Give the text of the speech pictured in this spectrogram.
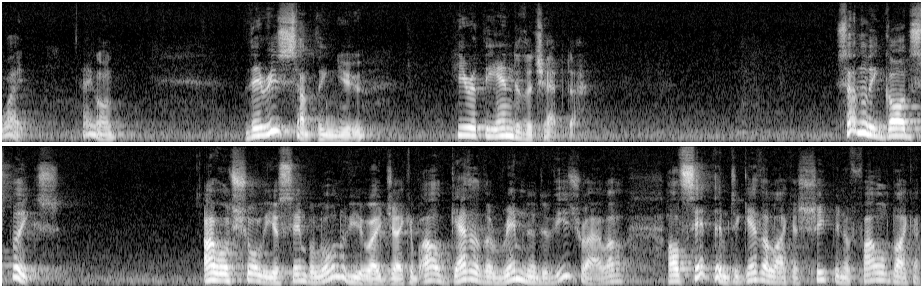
Wait, hang on. There is something new here at the end of the chapter. Suddenly, God speaks. I will surely assemble all of you, O Jacob. I'll gather the remnant of Israel. I'll, I'll set them together like a sheep in a fold, like a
